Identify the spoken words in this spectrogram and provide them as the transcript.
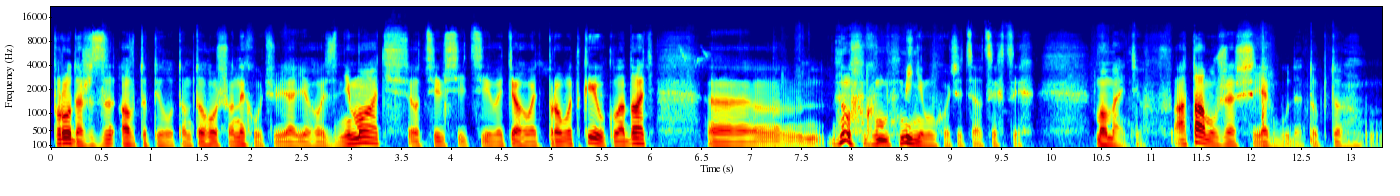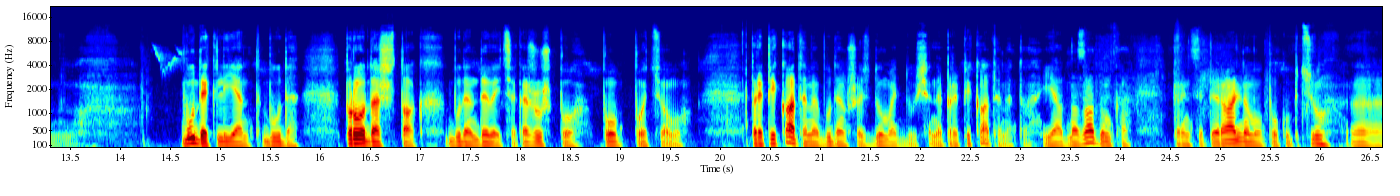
продаж з автопілотом, того, що не хочу я його знімати, оці всі ці витягувати проводки, укладати. Е, ну, мінімум хочеться цих цих моментів. А там уже ж як буде. Тобто буде клієнт, буде. Продаж так, будемо дивитися. Кажу ж по, по, по цьому. Припікатиме, будемо щось думати дужче. Не припікатиме, то є одна задумка. В принципі, реальному покупцю е,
